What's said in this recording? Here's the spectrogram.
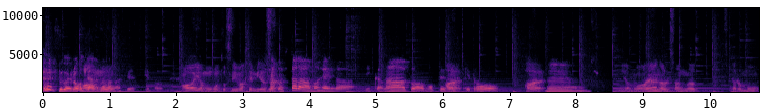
すごいローカルな話ですけど、い。ああ、いやもう本当すみません、皆さん。そしたらあの辺がいいかなとは思ってるんですけど、はうん、い。いやもう、あやなるさんが来たらも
